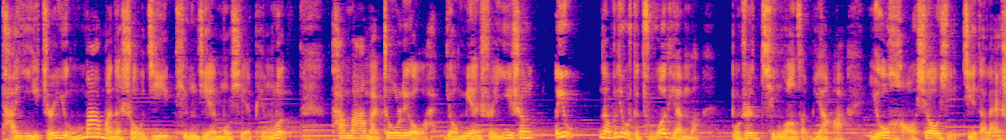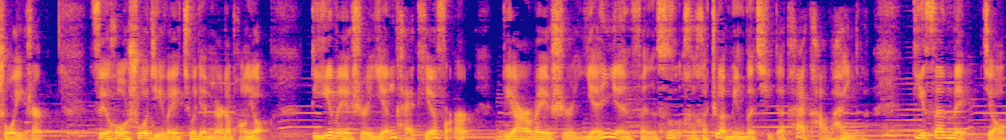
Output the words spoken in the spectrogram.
他一直用妈妈的手机听节目写评论。他妈妈周六啊要面试医生，哎呦，那不就是昨天吗？不知情况怎么样啊？有好消息记得来说一声。最后说几位求点名的朋友。第一位是严凯铁粉儿，第二位是妍妍粉丝，呵呵，这名字起的太卡哇伊了。第三位叫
